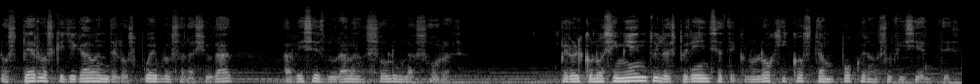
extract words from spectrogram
Los perros que llegaban de los pueblos a la ciudad a veces duraban solo unas horas. Pero el conocimiento y la experiencia tecnológicos tampoco eran suficientes.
